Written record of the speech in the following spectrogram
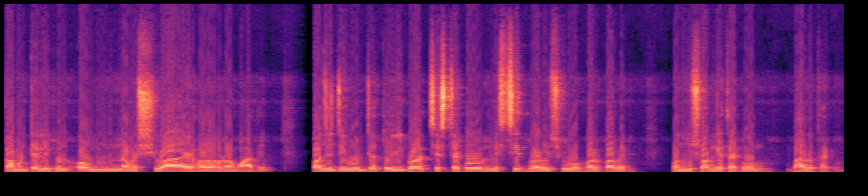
কমেন্টে লিখুন, ওম নম শিবায়, হর হর মহাদেব। পজিটিভ ঊর্জা তৈরি করার চেষ্টা করুন, নিশ্চিতভাবে শুভ ফল পাবেন। বন্ধু সঙ্গে থাকুন, ভালো থাকুন।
